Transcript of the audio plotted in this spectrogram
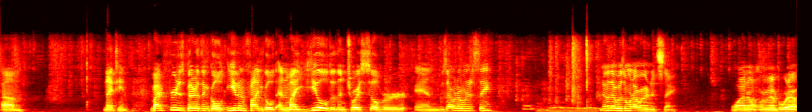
Um, 19. My fruit is better than gold, even fine gold, and my yield than choice silver. And was that what I wanted to say? No, that wasn't what I wanted to say. Well, I don't remember what I,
